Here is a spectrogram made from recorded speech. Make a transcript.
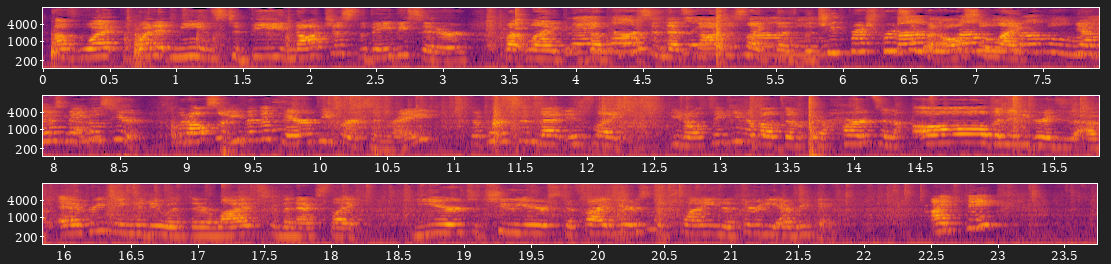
of what what it means to be not just the babysitter, but like the person that's not just like the, the toothbrush person, but also like yeah, there's mangoes here, but also even the therapy person, right? The person that is like you know thinking about them, their hearts and all the nitty gritty of everything to do with their lives for the next like year to two years to five years to twenty to thirty, everything. I think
